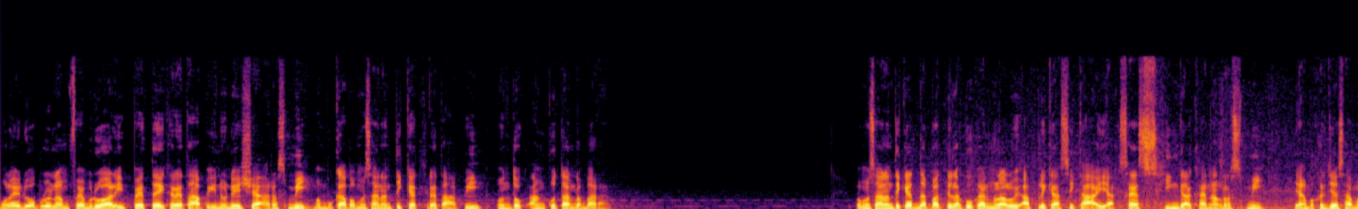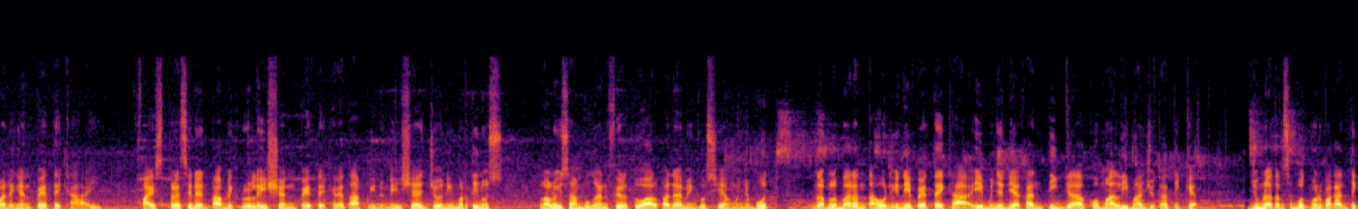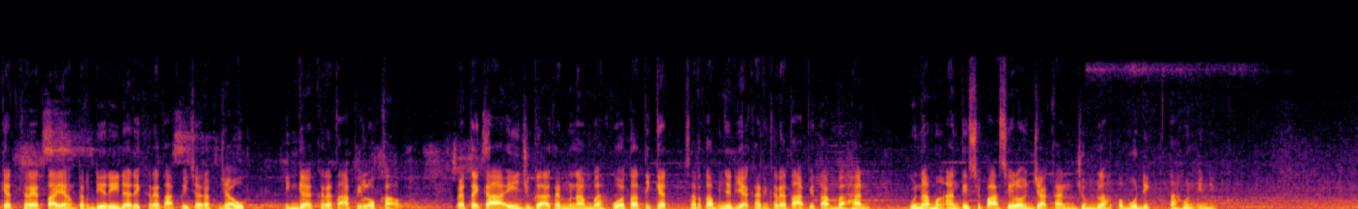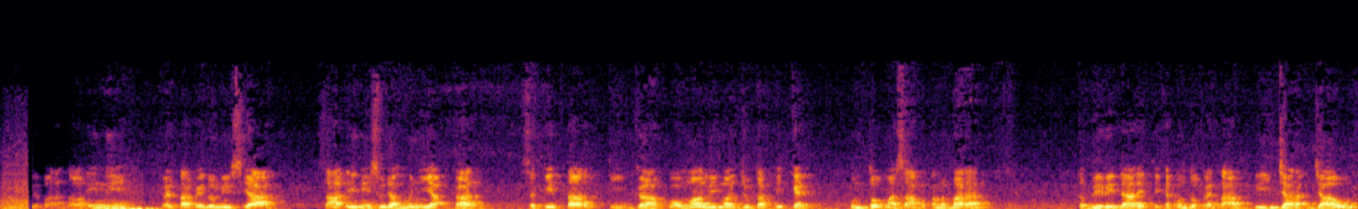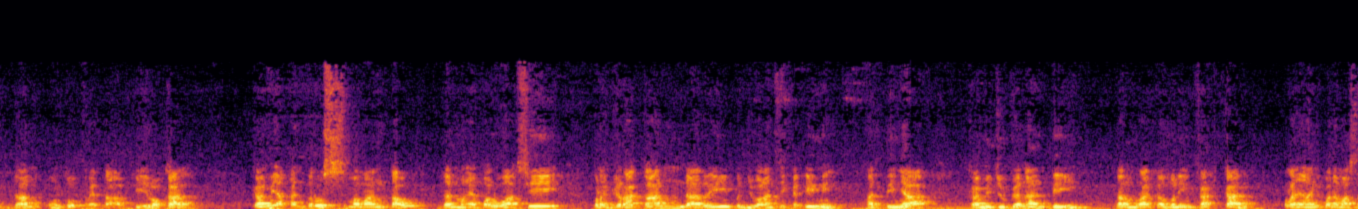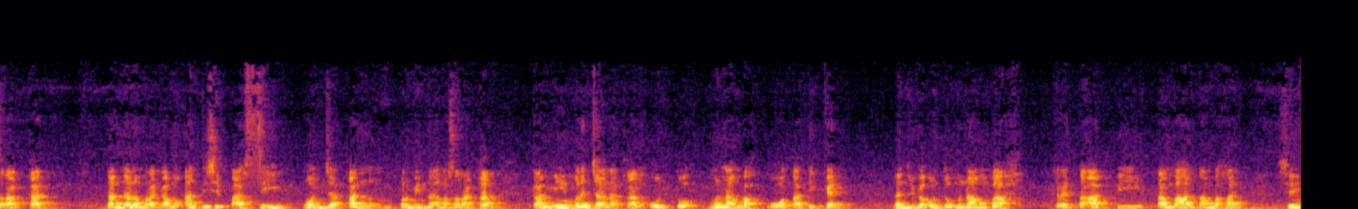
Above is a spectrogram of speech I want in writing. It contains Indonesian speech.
Mulai 26 Februari, PT Kereta Api Indonesia resmi membuka pemesanan tiket kereta api untuk angkutan lebaran. Pemesanan tiket dapat dilakukan melalui aplikasi KAI Akses hingga kanal resmi yang bekerja sama dengan PT KAI. Vice President Public Relation PT Kereta Api Indonesia Joni Martinus melalui sambungan virtual pada minggu siang menyebut dalam lebaran tahun ini PT KAI menyediakan 3,5 juta tiket. Jumlah tersebut merupakan tiket kereta yang terdiri dari kereta api jarak jauh hingga kereta api lokal. PT KAI juga akan menambah kuota tiket serta menyediakan kereta api tambahan guna mengantisipasi lonjakan jumlah pemudik tahun ini. Lebaran tahun ini, Kereta Api Indonesia saat ini sudah menyiapkan sekitar 3,5 juta tiket untuk masa angkutan lebaran. Terdiri dari tiket untuk kereta api jarak jauh dan untuk kereta api lokal kami akan terus memantau dan mengevaluasi pergerakan dari penjualan tiket ini. Artinya kami juga nanti dalam rangka meningkatkan pelayanan kepada masyarakat dan dalam rangka mengantisipasi lonjakan permintaan masyarakat, kami merencanakan untuk menambah kuota tiket dan juga untuk menambah kereta api tambahan-tambahan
